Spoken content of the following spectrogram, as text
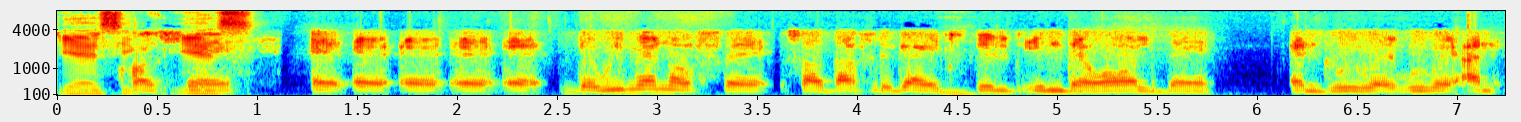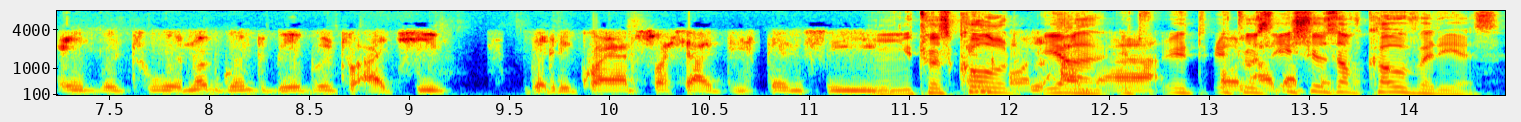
yes, because uh, yes. Uh, uh, the women of South Africa had mm. filled in the hall there, and we were we were unable to. We were not going to be able to achieve the required social distancing. Mm, it was called, yeah, other, it, it, it was issues of COVID, yes.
